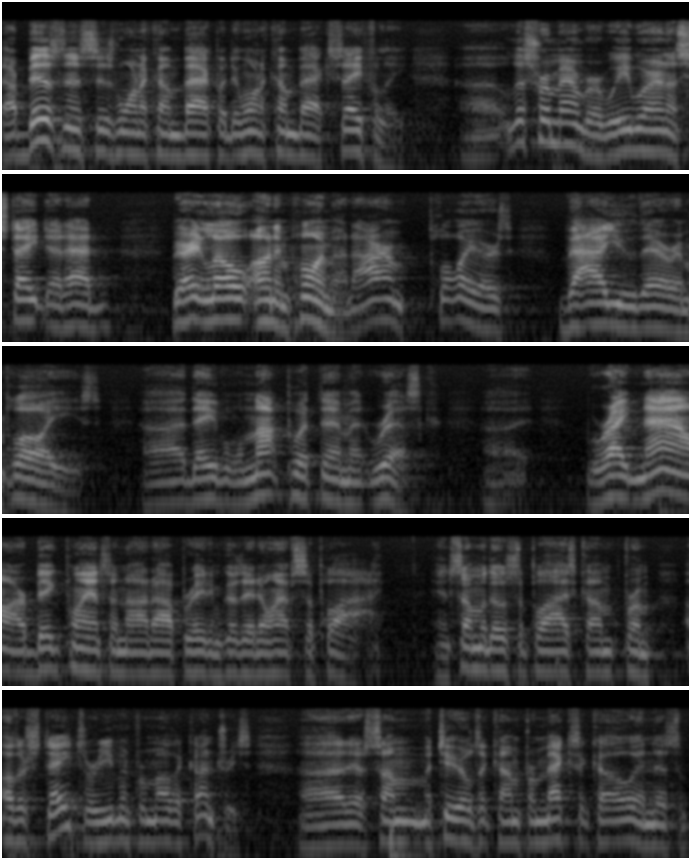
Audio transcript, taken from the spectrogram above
our businesses want to come back, but they want to come back safely. Uh, let's remember, we were in a state that had very low unemployment. Our employers value their employees. Uh, they will not put them at risk. Uh, right now, our big plants are not operating because they don't have supply. And some of those supplies come from other states or even from other countries. Uh, there's some materials that come from Mexico, and there's some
